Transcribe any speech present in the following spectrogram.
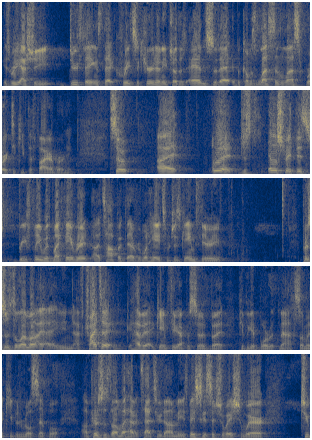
is where you actually do things that create security on each other's ends, so that it becomes less and less work to keep the fire burning. So. Uh, I'm going to just illustrate this briefly with my favorite uh, topic that everyone hates, which is game theory. Prisoner's Dilemma. I, I, mean, I've tried to have a game theory episode, but people get bored with math, so I'm going to keep it real simple. Um, Prisoner's Dilemma, I have it tattooed on me. It's basically a situation where two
